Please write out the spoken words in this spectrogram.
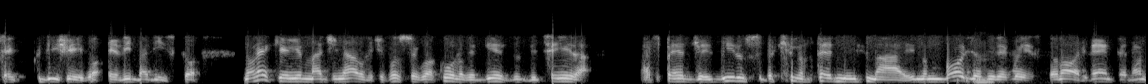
se dicevo e ribadisco, non è che io immaginavo che ci fosse qualcuno che dietro di sera asperge il virus perché non termini mai. Non voglio dire questo, no? È evidente, non-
